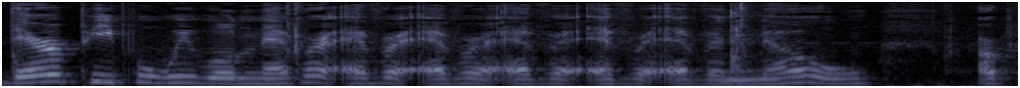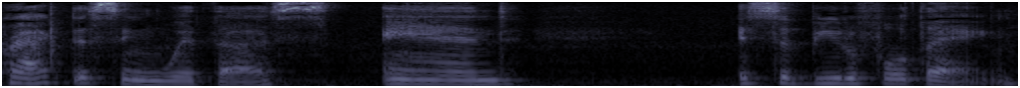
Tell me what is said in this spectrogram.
There are people we will never, ever, ever, ever, ever, ever know are practicing with us. And it's a beautiful thing.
